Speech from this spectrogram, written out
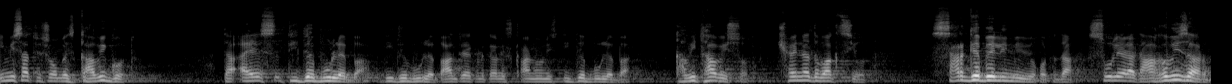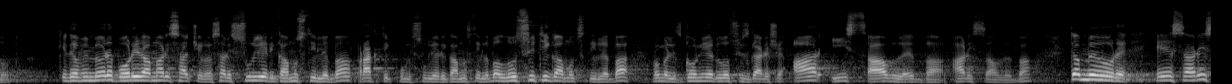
იმისათვის რომ ეს გავიგოთ და ეს დიდებულება, დიდებულება, ანდრია კრეტელის კანონის დიდებულება გავითავისოთ, ჩვენად ვაქციოთ, სარგებელი მივიღოთ და სულიერად აღვიზარდოთ. კიდევ მეორე ორი რამ არის საჭირო, ეს არის სულიერი გამოცდილება, პრაქტიკული სულიერი გამოცდილება, ლოცვითი გამოცდილება, რომელიც გონიერ ლოცვის გარეშე არ ისწავლება, არ ისწავლება და მეორე ეს არის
